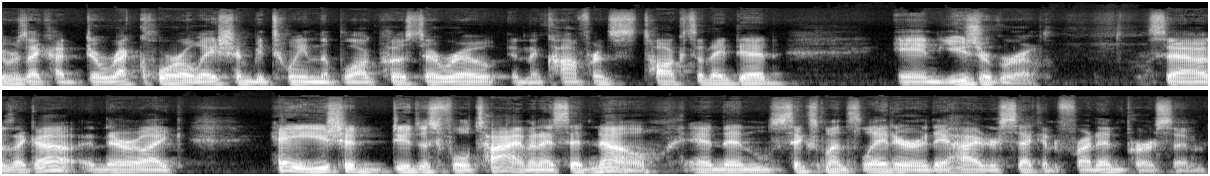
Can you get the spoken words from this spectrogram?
there was like a direct correlation between the blog post I wrote and the conference talks that I did and user growth. So I was like, oh, and they're like, hey, you should do this full time. And I said, no. And then six months later, they hired a second front end person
